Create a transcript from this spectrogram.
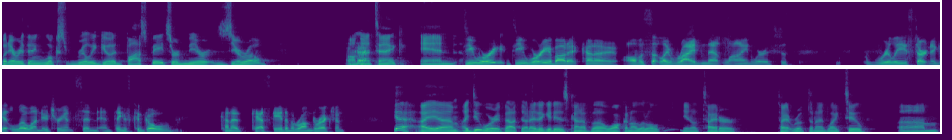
but everything looks really good. Phosphates are near zero on that tank, and Do you worry? Do you worry about it? Kind of all of a sudden, like riding that line where it's just really starting to get low on nutrients, and and things could go kind of cascade in the wrong direction. Yeah, I um I do worry about that. I think it is kind of uh, walking a little you know tighter tightrope than I'd like to. Um,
